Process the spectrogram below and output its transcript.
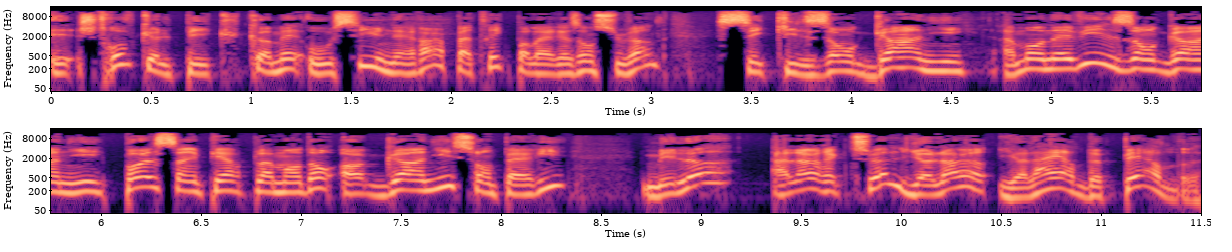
je trouve que le PQ commet aussi une erreur, Patrick, pour la raison suivante, c'est qu'ils ont gagné. À mon avis, ils ont gagné. Paul Saint-Pierre Plamondon a gagné son pari, mais là, à l'heure actuelle, il a l'air, il a l'air de perdre.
